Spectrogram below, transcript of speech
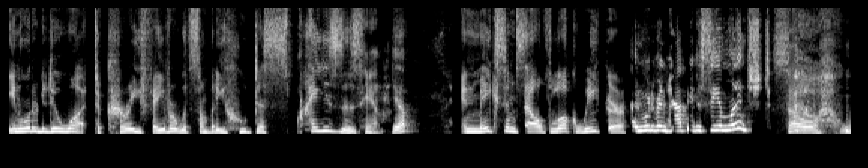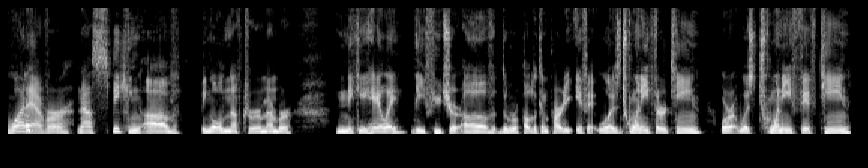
In order to do what? To curry favor with somebody who despises him. Yep and makes himself look weaker. And would have been happy to see him lynched. So, whatever. now, speaking of being old enough to remember, Nikki Haley, the future of the Republican Party, if it was 2013 or it was 2015.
